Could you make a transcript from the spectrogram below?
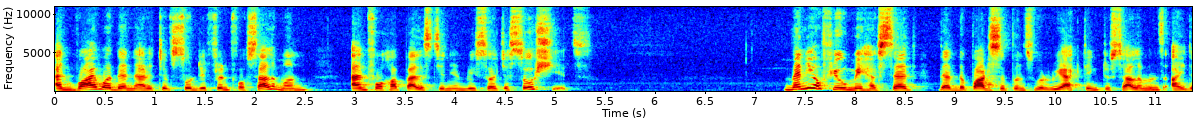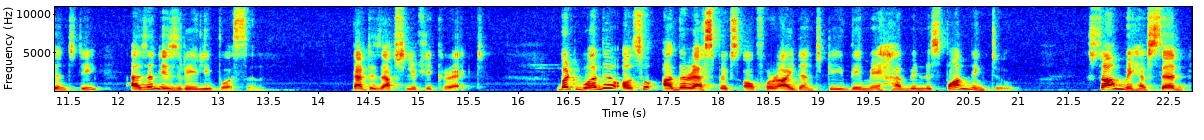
and why were their narratives so different for Salamon and for her Palestinian research associates. Many of you may have said that the participants were reacting to Salamon's identity as an Israeli person. That is absolutely correct. But were there also other aspects of her identity they may have been responding to? Some may have said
